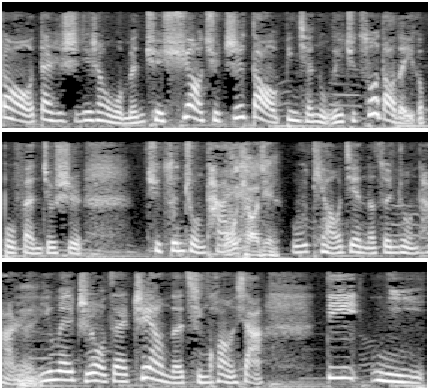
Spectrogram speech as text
到，但是实际上我们却需要去知道，并且努力去做到的一个部分，就是去尊重他人，无条件。无条件的尊重他人，因为只有在这样的情况下，第一，你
